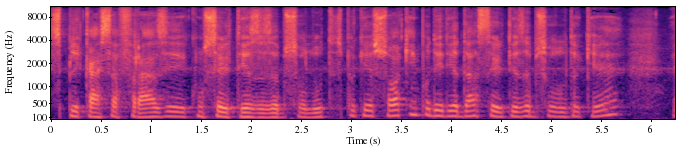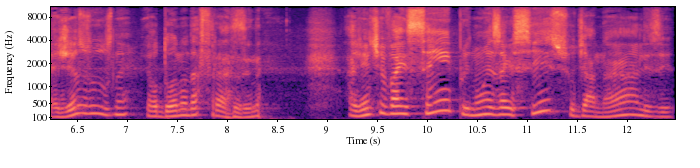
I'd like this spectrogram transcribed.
explicar essa frase com certezas absolutas, porque só quem poderia dar certeza absoluta aqui é, É Jesus, né? É o dono da frase, né? A gente vai sempre num exercício de análise,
